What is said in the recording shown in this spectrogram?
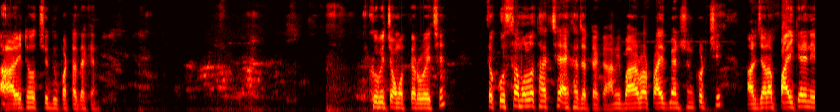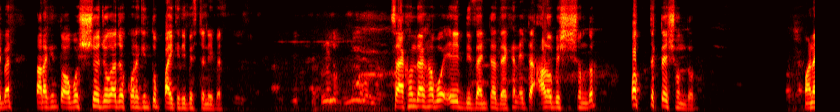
আর এটা হচ্ছে দুপাট্টা, দেখেন। খুবই চমৎকার রয়েছে। তো খুচরা মূল্য থাকছে এক হাজার টাকা। আমি বারবার প্রাইস মেনশন করছি, আর যারা পাইকারি নেবেন, তারা কিন্তু অবশ্যই যোগাযোগ করে কিন্তু পাইকারি পেজটা নেবেন। তো এখন দেখাবো এই ডিজাইনটা, দেখেন, এটা আরও বেশি সুন্দর, প্রত্যেকটাই সুন্দর। মানে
